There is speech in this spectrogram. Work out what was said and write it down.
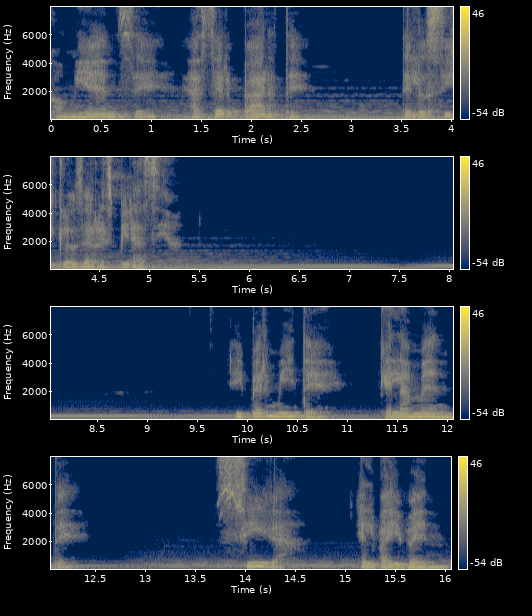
comience a ser parte de los ciclos de respiración. Y permite que la mente siga el vaivén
